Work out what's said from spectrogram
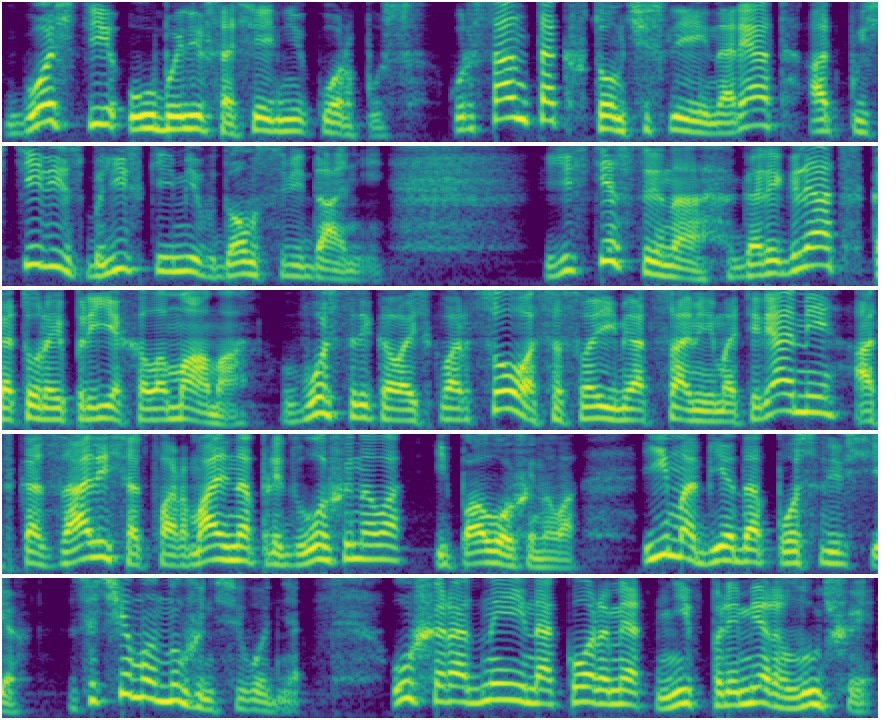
гости убыли в соседний корпус. Курсанток, в том числе и наряд, отпустили с близкими в дом свиданий. Естественно, Горегляд, которой приехала мама, Вострикова и Скворцова со своими отцами и матерями отказались от формально предложенного и положенного им обеда после всех. Зачем он нужен сегодня? Уж родные накормят не в пример лучше,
